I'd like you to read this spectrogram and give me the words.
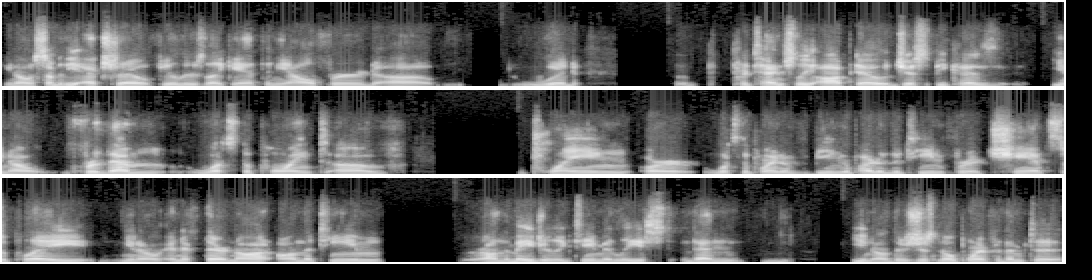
You know, some of the extra outfielders like Anthony Alford uh, would potentially opt out just because you know for them, what's the point of playing or what's the point of being a part of the team for a chance to play? You know, and if they're not on the team, on the major league team at least, then you know there's just no point for them to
